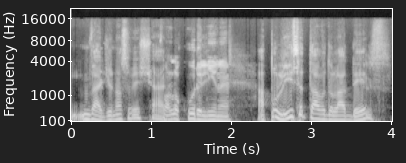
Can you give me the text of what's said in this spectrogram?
invadir o nosso vestiário. Uma loucura ali, né? A polícia tava do lado deles,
